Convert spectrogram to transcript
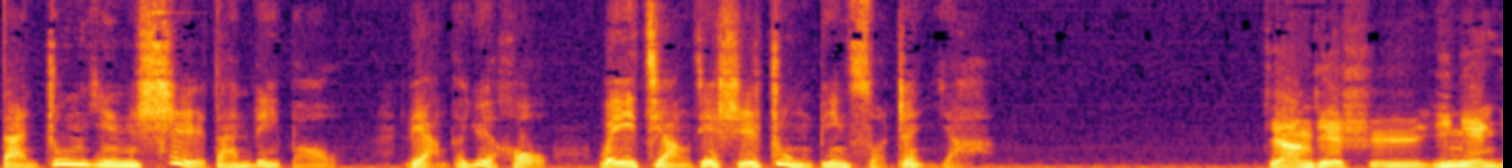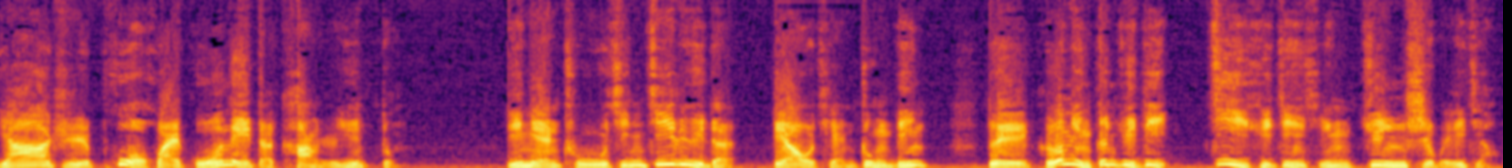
但终因势单力薄，两个月后为蒋介石重兵所镇压。蒋介石一面压制破坏国内的抗日运动，一面处心积虑地调遣重兵对革命根据地继续进行军事围剿。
